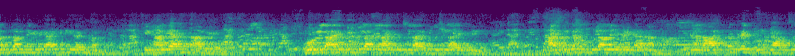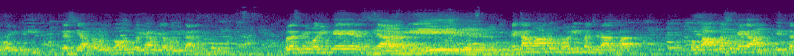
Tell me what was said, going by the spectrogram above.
कुछ गुलाल गुलाल लेके कि नहीं रखा कि खाली हाथ में आ गए। फूल लाए कि गुलाल लाए कुछ लाए कुछ लाए कि नहीं? आज संख्या तो गुलाल लेकर के आना इसलिए लास्ट में बड़े धूमधाम से होली की रसिया प्रभु बहुत बढ़िया बढ़िया होली का करो। बोला श्री होली के रसिया देखा वहाँ तो होली मच रहा था। वो वापस गया इंद्र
